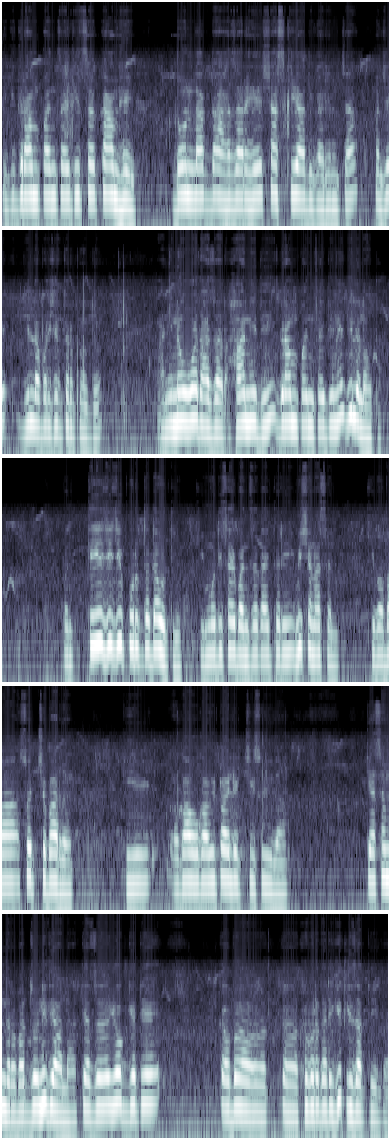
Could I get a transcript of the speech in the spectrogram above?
की ग्रामपंचायतीचं काम हे दोन लाख दहा हजार हे शासकीय अधिकाऱ्यांच्या म्हणजे जिल्हा परिषदेतर्फे होतं. आणि नव्वद हजार हा निधी ग्रामपंचायतीने दिलेला होता. पण ती जी जी पूर्तता होती की मोदी साहेबांचं काहीतरी मिशन असेल की बाबा स्वच्छ भारत की गावोगावी टॉयलेटची सुविधा त्या संदर्भात जो निधी आला त्याचं योग्य ते कब ब खबरदारी घेतली जाते का?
